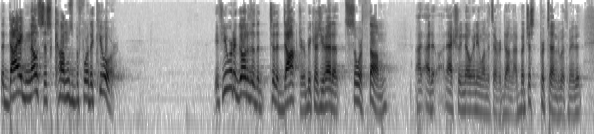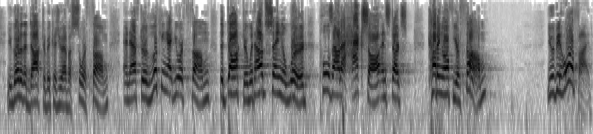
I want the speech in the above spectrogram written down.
The diagnosis comes before the cure. If you were to go to the, to the doctor because you had a sore thumb, I, I don't actually know anyone that's ever done that, but just pretend with me that you go to the doctor because you have a sore thumb, and after looking at your thumb, the doctor, without saying a word, pulls out a hacksaw and starts cutting off your thumb, you would be horrified.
